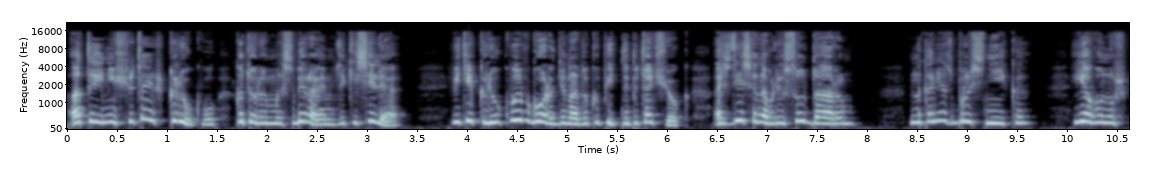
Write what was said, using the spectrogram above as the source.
А ты не считаешь клюкву, которую мы собираем для киселя? Ведь и клюквы в городе надо купить на пятачок, а здесь она в лесу даром. Наконец, брусника. Я вон уж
